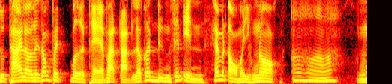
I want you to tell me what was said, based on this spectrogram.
สุดท้ายเราเลยต้องไปเปิดแผลผ่าตัด แล้วก็ดึงเส้นเอ็นให้มันออกมาอยู่ข้างนอกอ่าฮะโอ้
